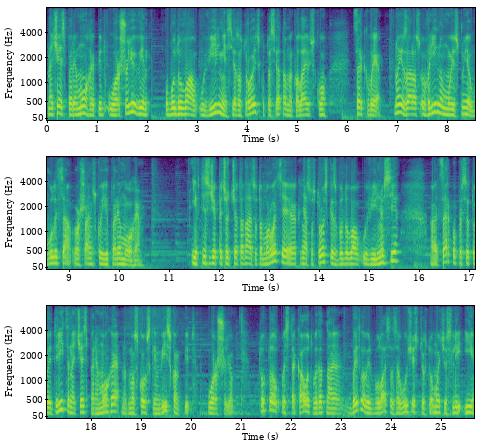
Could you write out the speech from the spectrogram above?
на честь перемоги під Оршею він побудував у Вільні Свято-Троїцьку та Свято-Миколаївську церкви. Ну і зараз у Рівному існує вулиця Оршанської перемоги. І в 1514 році князь Острозький збудував у Вільнюсі е, церкву Пресвятої Трійці на честь перемоги над московським військом під Оршею. Тобто, ось така от видатна битва відбулася за участю, в тому числі і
